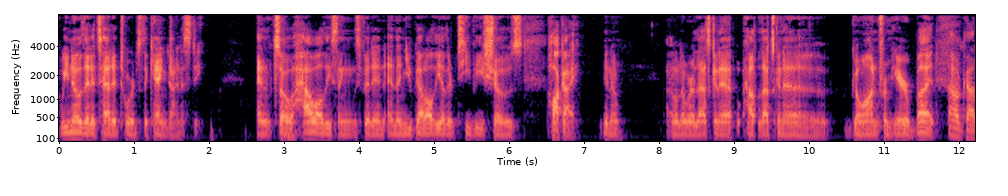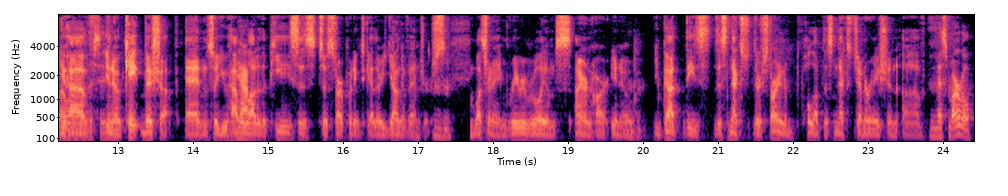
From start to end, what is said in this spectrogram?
We know that it's headed towards the Kang dynasty, and so how all these things fit in, and then you've got all the other TV shows. Hawkeye, you know, I don't know where that's gonna how that's gonna go on from here, but Oh god, you I have you know Kate Bishop, and so you have Yeah. a lot of the pieces to start putting together Young Avengers. Mm-hmm. What's her name? Riri Williams, Ironheart. You know, you've got these this next. They're starting to pull up this next generation of Miss Marvel.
